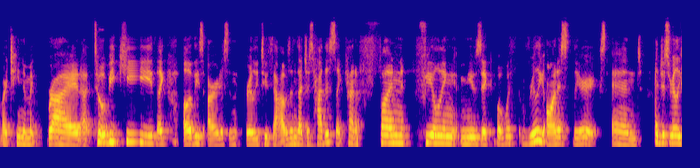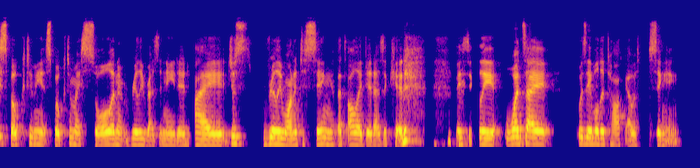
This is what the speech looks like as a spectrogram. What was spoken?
Martina McBride, uh, Toby Keith, like all of these artists in the early 2000s that just had this like kind of fun feeling music, but with really honest lyrics. And it just really spoke to me. It spoke to my soul and it really resonated. I just really wanted to sing. That's all I did as a kid. Basically, once I was able to talk, I was singing.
